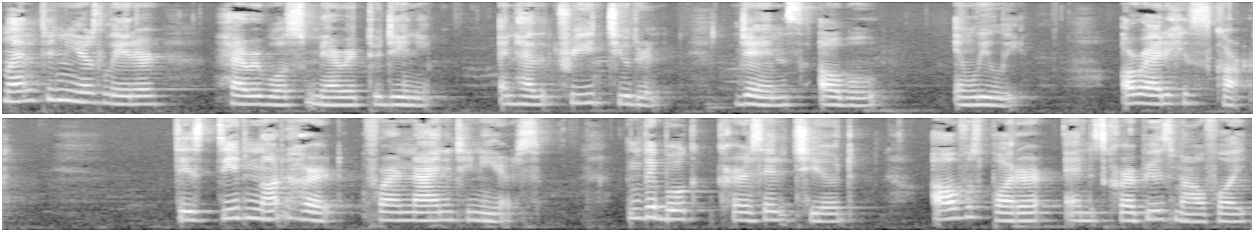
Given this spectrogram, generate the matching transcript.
Nineteen years later, Harry was married to Ginny and had three children, James, Albus, and Lily. Already his scar. This did not hurt for 19 years. In the book Cursed Child, Albus Potter and Scorpius Malfoy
